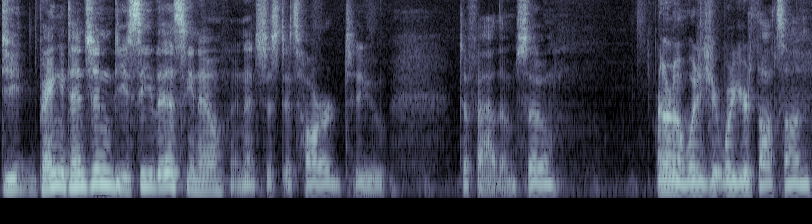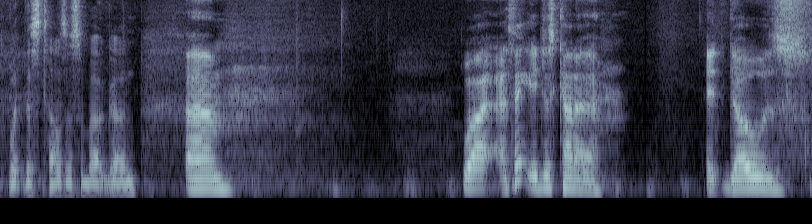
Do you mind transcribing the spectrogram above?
do you paying attention? Do you see this? You know, and it's just it's hard to to fathom. So I don't know. What is your what are your thoughts on what this tells us about God? Um. Well, I think it just kind of it goes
